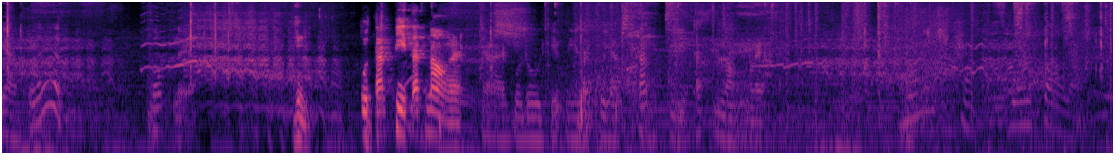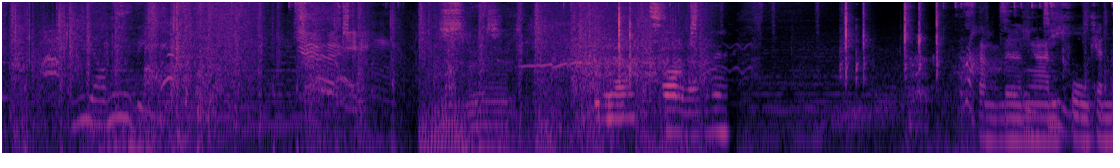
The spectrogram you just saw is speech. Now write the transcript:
อยากเลิกลบเลยอะ กูตัดพี่ตัดน้องอะใช่กูดูคลิปนี้แล้วกูอยากตัดทีตัดหน่องเลย My paths will follow. We are moving. ทำเดินงานฟูแคนโน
